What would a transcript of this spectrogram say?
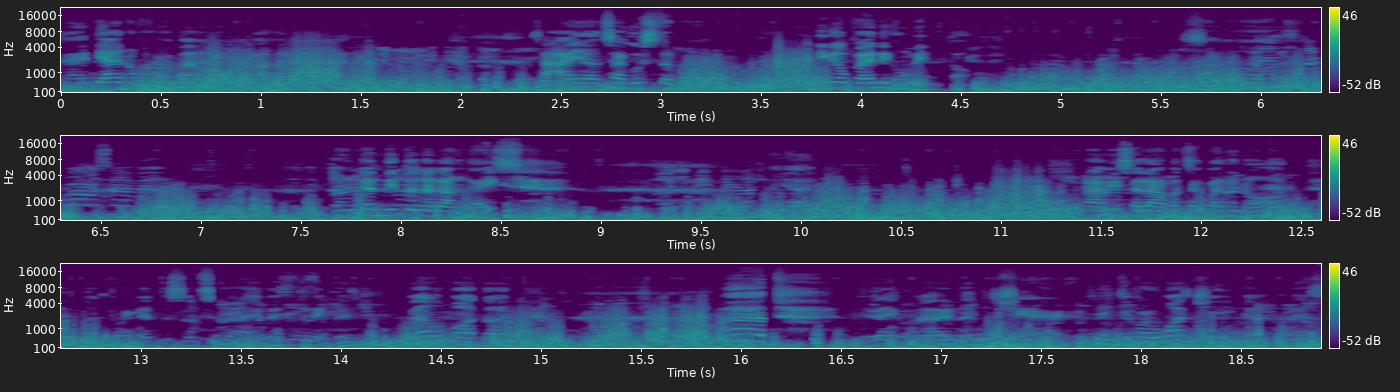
Kahit gaano ka makakalaga Sa ayaw sa gusto mo, hindi ka pwedeng huminto. So, hanggang dito na lang guys. Ayan. Maraming salamat sa panonood. Don't forget to subscribe and click the bell button. At like na rin at share. Thank you for watching. God bless.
